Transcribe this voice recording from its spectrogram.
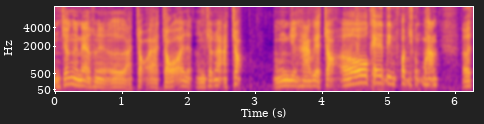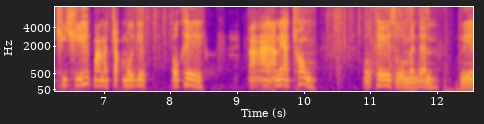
អញ្ចឹងនេះអឺអាចកអាចកអញ្ចឹងអាចកយើងហៅវាអាចកអូខេទីផុតយើងបានឈីឈីឲ្យបានអាចកមួយទៀតអូខេអាអានេះអាចឆុងអូខេស្រួលមែនតើនេះ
